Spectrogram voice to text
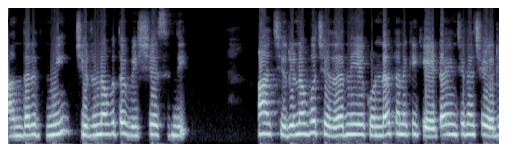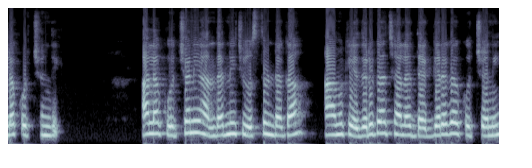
అందరిని చిరునవ్వుతో విష్ చేసింది. ఆ చిరునవ్వు చెదరనీయకుండా తనకి కేటాయించిన చైర్లో కూర్చుంది. అలా కూర్చొని అందరినీ చూస్తుండగా ఆమెకు ఎదురుగా చాలా దగ్గరగా కూర్చొని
